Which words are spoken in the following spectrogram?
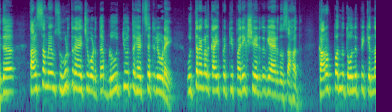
ഇത് തത്സമയം സുഹൃത്തിന് അയച്ചു കൊടുത്ത് ബ്ലൂടൂത്ത് ഹെഡ്സെറ്റിലൂടെ ഉത്തരങ്ങൾ കൈപ്പറ്റി പരീക്ഷ എഴുതുകയായിരുന്നു സഹദ്. കറുപ്പെന്ന് തോന്നിപ്പിക്കുന്ന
